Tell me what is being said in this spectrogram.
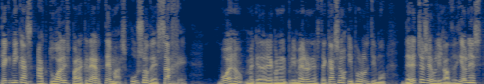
técnicas actuales para crear temas, uso de Sage. Bueno, me quedaría con el primero en este caso. Y por último, derechos y obligaciones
